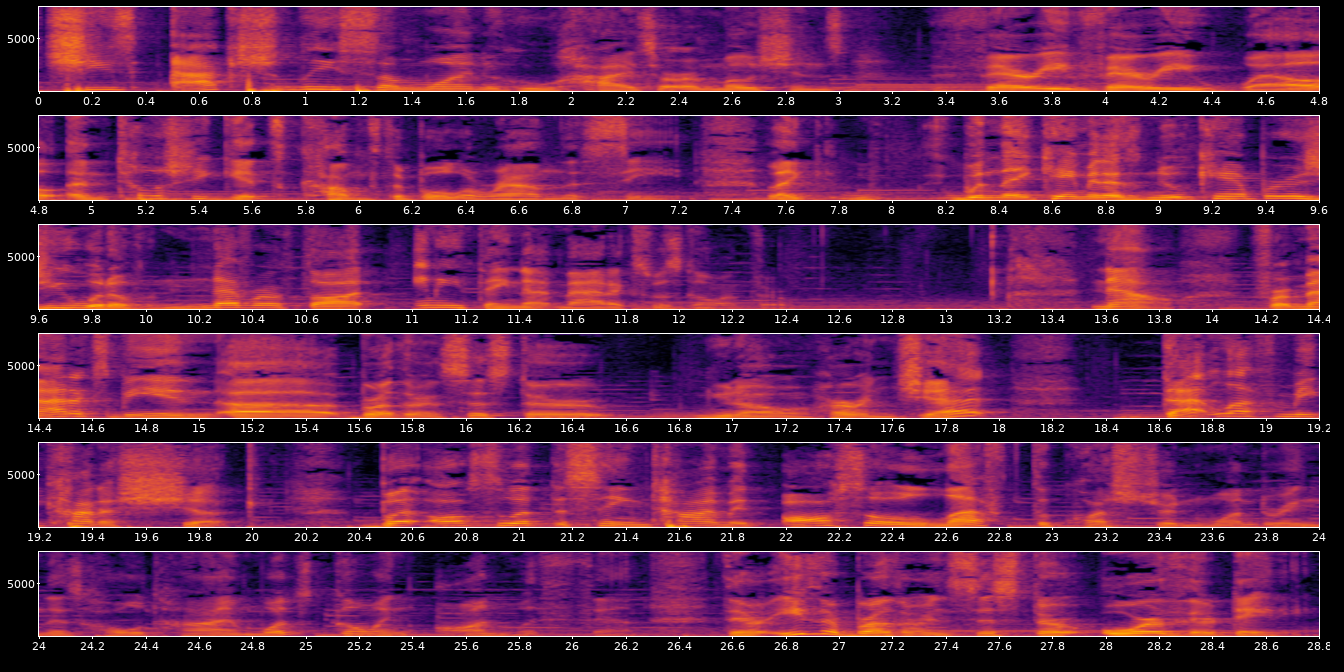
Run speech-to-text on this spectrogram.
She's actually someone who hides her emotions very very well until she gets comfortable around the scene. Like when they came in as new campers you would have never thought anything that maddox was going through. Now for maddox being uh, brother and sister you know, her and Jet, that left me kind of shook. But also at the same time, it also left the question wondering this whole time what's going on with them? They're either brother and sister or they're dating.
